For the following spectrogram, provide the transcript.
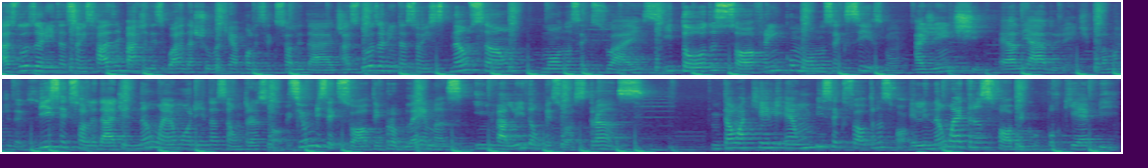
as duas orientações fazem parte desse guarda-chuva que é a polissexualidade. As duas orientações não são monossexuais e todos sofrem com monossexismo. A gente é aliado, gente, pelo amor de Deus. Bissexualidade não é uma orientação transfóbica. Se um bissexual tem problemas e invalidam pessoas trans, então aquele é um bissexual transfóbico. Ele não é transfóbico porque é bi.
